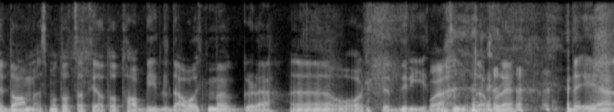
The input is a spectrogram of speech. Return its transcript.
En dame som har tatt seg tid til å ta bilde av alt møglet uh, og alt det driten Oh, ja. som- det, det, er,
